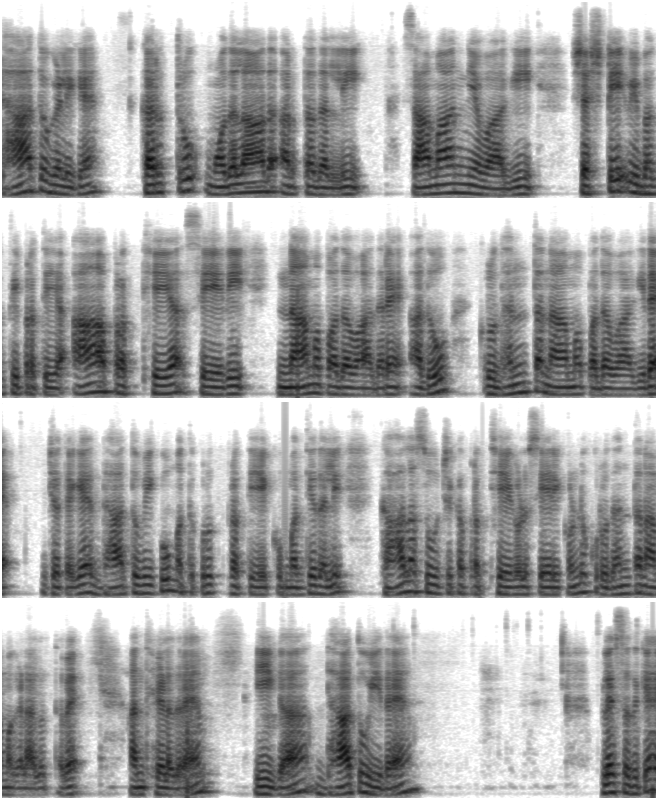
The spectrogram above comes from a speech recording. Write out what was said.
ಧಾತುಗಳಿಗೆ ಕರ್ತೃ ಮೊದಲಾದ ಅರ್ಥದಲ್ಲಿ ಸಾಮಾನ್ಯವಾಗಿ ಷಷ್ಠಿ ವಿಭಕ್ತಿ ಪ್ರತ್ಯಯ, ಆ ಪ್ರತ್ಯಯ ಸೇರಿ ನಾಮಪದವಾದರೆ ಅದು ಕೃದಂತ ನಾಮಪದವಾಗಿದೆ. ಜೊತೆಗೆ ಧಾತುವಿಗೂ ಮತ್ತು ಕೃತ್ ಪ್ರತ್ಯಯಕ್ಕೂ ಮಧ್ಯದಲ್ಲಿ ಕಾಲಸೂಚಕ ಪ್ರತ್ಯಯಗಳು ಸೇರಿಕೊಂಡು ಕೃದಂತ ನಾಮಗಳಾಗುತ್ತವೆ. ಅಂತ ಹೇಳಿದ್ರೆ, ಈಗ ಧಾತು ಇದೆ, ಪ್ಲಸ್ ಅದಕ್ಕೆ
